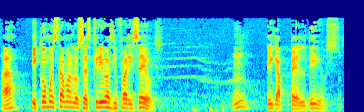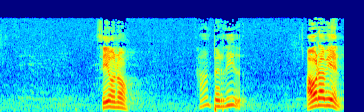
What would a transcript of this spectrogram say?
¿Ah? ¿Y cómo estaban los escribas y fariseos? ¿Mm? Diga, perdidos. ¿Sí o no? Han perdido. Ahora bien,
